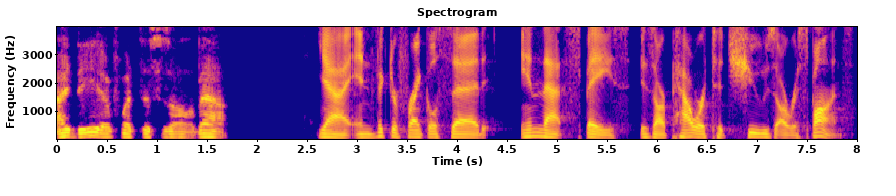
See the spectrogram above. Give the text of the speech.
idea of what this is all about. Yeah. And Viktor Frankl said, in that space is our power to choose our response.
